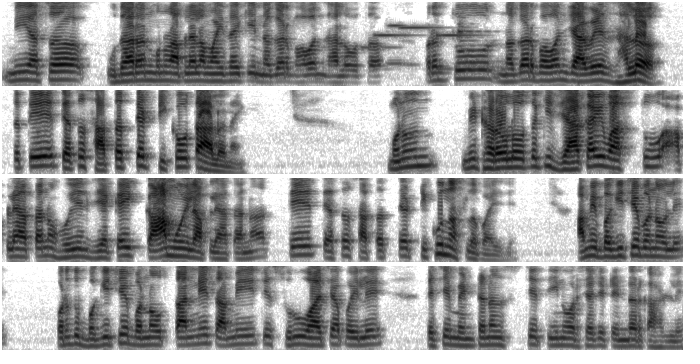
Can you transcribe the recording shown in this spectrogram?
मी याचं उदाहरण म्हणून आपल्याला माहीत आहे की नगर भवन झालं होतं. परंतु नगर भवन ज्यावेळेस झालं तर ते त्याचं सातत्य टिकवता आलं नाही. म्हणून मी ठरवलं होतं की ज्या काही वास्तू आपल्या हातानं होईल जे काही काम होईल आपल्या हातानं ते त्याचं सातत्य टिकून असलं पाहिजे. आम्ही बगीचे बनवले परंतु बगीचे बनवतानाच आम्ही ते सुरू व्हायच्या पहिले त्याचे मेंटेनन्सचे तीन वर्षाचे टेंडर काढले.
